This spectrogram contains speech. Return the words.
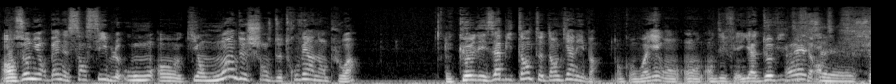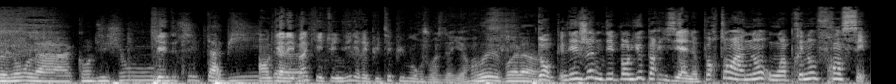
en zone urbaine sensible ou qui ont moins de chances de trouver un emploi que les habitantes d'Anguin-les-Bains. Donc on voyait, on, on, on défait- il y a deux villes Ouais, différentes. selon la condition Qui est- t'habites, Anguin-les-Bains euh, qui est une ville réputée plus bourgeoise d'ailleurs. hein. Oui, voilà. Donc, les jeunes des banlieues parisiennes portant un nom ou un prénom français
